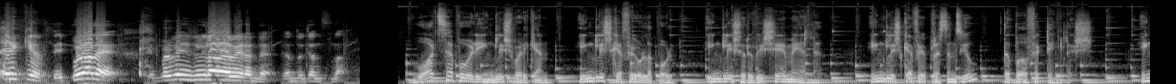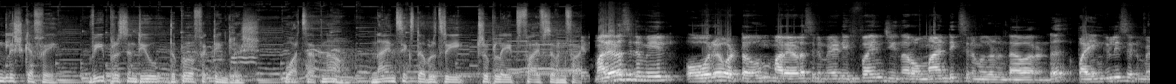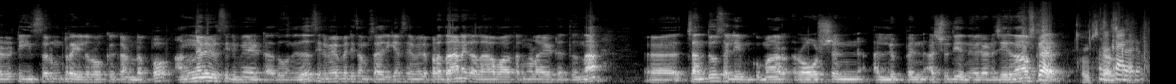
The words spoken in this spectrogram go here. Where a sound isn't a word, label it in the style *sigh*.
ശരിക്കും ഇപ്പോഴും അതെ. ഇപ്പോഴും ഫേസ്ബുക്കിലാണ് ആ പേരെന്റെ ചന്തു ചൻസ് വാട്സാപ്പ് വഴി ഇംഗ്ലീഷ് പഠിക്കാൻ ഇംഗ്ലീഷ് കഫേ ഉള്ളപ്പോൾ ഇംഗ്ലീഷ് ഒരു വിഷയമേ അല്ല. English cafe presents you the perfect English English cafe we present you the perfect English WhatsApp now nine six double three triple eight five seven five മലയാള സിനിമയിൽ ഓരോ വട്ടവും മലയാള സിനിമയെ ഡിഫൈൻ ചെയ്യുന്ന റൊമാന്റിക് സിനിമകൾ ഉണ്ടാവാറുണ്ട്. പൈങ്കിളി സിനിമയുടെ ടീസറും ട്രെയിലറും ഒക്കെ കണ്ടപ്പോൾ അങ്ങനെ ഒരു സിനിമയായിട്ടാണ് തോന്നിയത്. സിനിമയെ പറ്റി സംസാരിക്കാൻ സിനിമയിലെ പ്രധാന കഥാപാത്രങ്ങളായിട്ട് എത്തുന്ന ചന്തു സലീം കുമാർ റോഷൻ അല്ലുപ്പൻ അശ്വതി എന്നിവരാണ് ചേരുന്നത്. നമസ്കാരം. നമസ്കാരം.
